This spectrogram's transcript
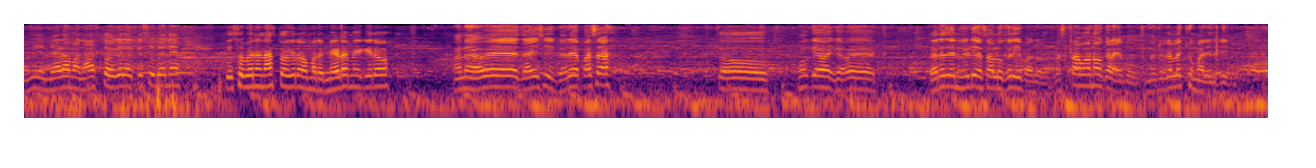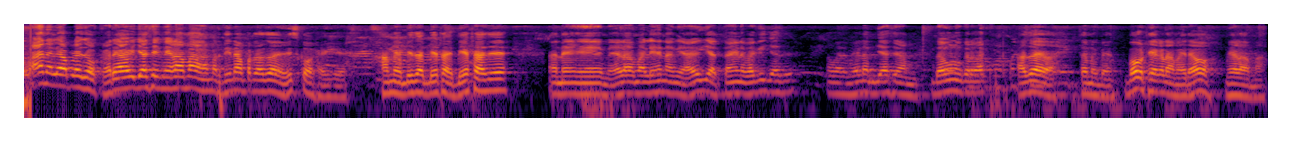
અમે મેળામાં નાસ્તો કર્યો કિશુબેને કિશુબેને નાસ્તો કર્યો, અમારે મેડમે કર્યો. અને હવે જાય છે ઘરે પાછા. તો શું કહેવાય કે હવે ઘરે જઈને વીડિયો ચાલુ કરી પાછો. રસ્તામાં ન કરાય બહુ. નકર લખ્યું મારી જાય ફાઇનલી આપણે જો ઘરે આવી જશે મેળામાં, અમારે ધીના પડતા જાય હિસ્કો ખાય છે. અમે બીજા બેઠા બેઠા છે અને મેળામાં લેને અમે આવી ગયા, ત્રણ વાગી જશે અમારે મેડમ ગયા છે આમ દવણું કરવા. આજે આવ્યા તમે બેન બહુ ઠેકડા માર્યા હો મેળામાં.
